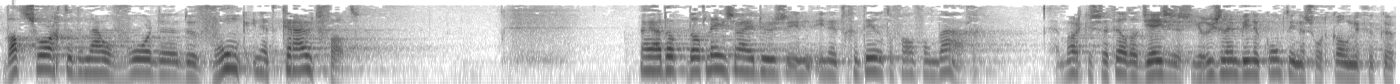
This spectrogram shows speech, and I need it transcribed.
Wat zorgde er nou voor de, de vonk in het kruidvat? Nou ja, dat, dat lezen wij dus in, in het gedeelte van vandaag. Marcus vertelt dat Jezus Jeruzalem binnenkomt in een soort koninklijke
